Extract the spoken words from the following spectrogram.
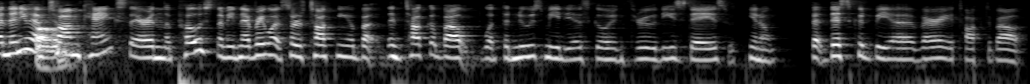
And then you have Um, Tom Hanks there in the post. I mean, everyone's sort of talking about and talk about what the news media is going through these days. You know that this could be a very talked about.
